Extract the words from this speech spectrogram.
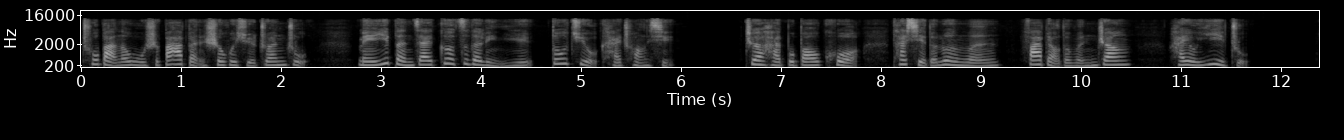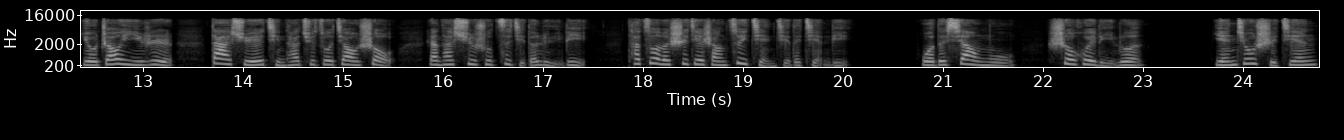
出版了五十八本社会学专著，每一本在各自的领域都具有开创性。这还不包括他写的论文、发表的文章，还有译著。有朝一日，大学请他去做教授，让他叙述自己的履历。他做了世界上最简洁的简历。我的项目：社会理论，研究时间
